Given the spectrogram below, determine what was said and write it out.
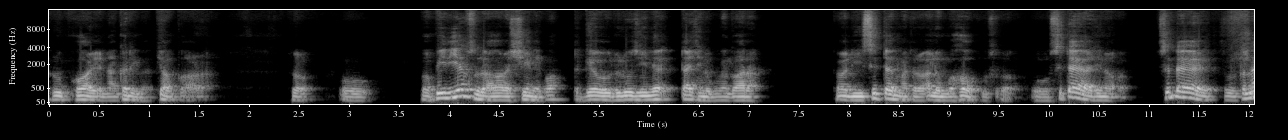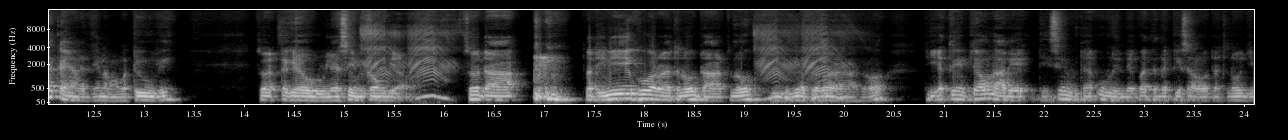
group ခေါ်ရတဲ့နာကတ်တွေပဲပျောက်သွားတာဆိုတော့ဟိုဟို PDF ဆိုတာကတော့ရှင်းနေပေါ့တကယ်ကိုလူလူချင်းနဲ့တိုက်ချင်လို့ဝင်သွားတာဆို တော့ဒီစစ်တပ်မှာတော့အဲ့လိုမဟုတ်ဘူးဆိုတော့ဟိုစစ်တပ်ရချင်းတော့စစ်တပ်ဟိုတနက်ကန်ရချင်းတော့မတူဘူးလေဆိုတော့တကယ်ကိုလည်းစိတ်မကောင်းကြဘူးဆိုတော့ဒါဒါဒီနေ့အခုကတော့ကျွန်တော်တို့ဒါကျွန်တော်တို့ဒီလိုပြောရတာဆိုတော့ဒီအသွင်ပြောင်းလာတဲ့ဒီစစ်မှုထမ်းဥပဒေနဲ့ပတ်သက်တဲ့ကိစ္စတော့ဒါကျွန်တော်တို့ဒီ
